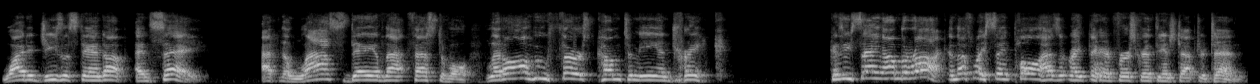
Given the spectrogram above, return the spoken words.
Why did Jesus stand up and say, at the last day of that festival, let all who thirst come to me and drink? Because he's saying, I'm the rock. And that's why St. Paul has it right there in 1 Corinthians chapter 10.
